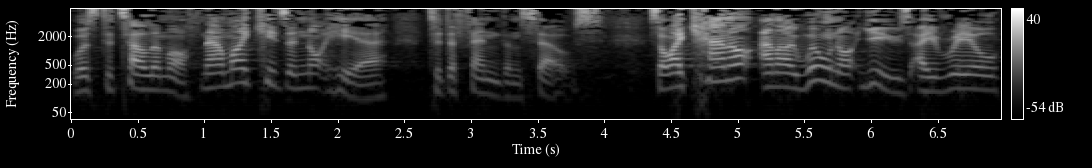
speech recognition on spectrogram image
was to tell them off. Now my kids are not here to defend themselves. So I cannot and I will not use a real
